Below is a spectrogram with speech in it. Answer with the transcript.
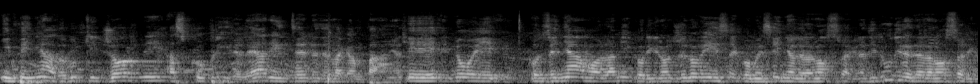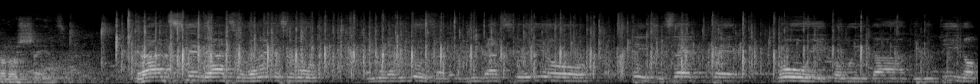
impegnato tutti i giorni a scoprire le aree interne della Campania che noi consegniamo all'amico Rino Genovese come segno della nostra gratitudine e della nostra riconoscenza. Grazie, grazie, ovviamente sono è meravigliosa, ringrazio io te Giuseppe, voi comunità di Lutino,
